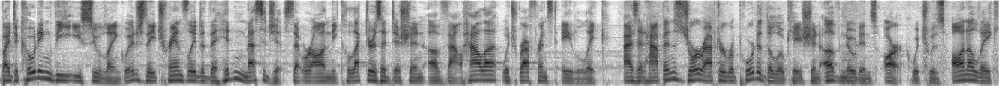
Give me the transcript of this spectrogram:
By decoding the Isu language, they translated the hidden messages that were on the collector's edition of Valhalla, which referenced a lake. As it happens, JorRaptor reported the location of Nodens' Arc, which was on a lake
